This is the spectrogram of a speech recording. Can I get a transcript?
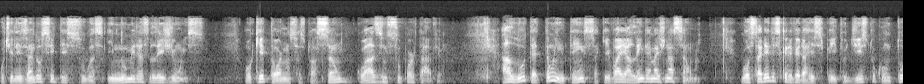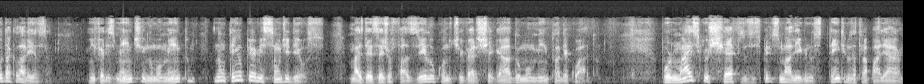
utilizando-se de suas inúmeras legiões, o que torna a situação quase insuportável. A luta é tão intensa que vai além da imaginação. Gostaria de escrever a respeito disto com toda a clareza. Infelizmente, no momento, não tenho permissão de Deus, mas desejo fazê-lo quando tiver chegado o momento adequado. Por mais que os chefes dos espíritos malignos tentem nos atrapalhar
